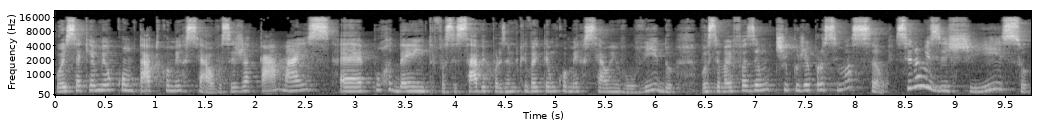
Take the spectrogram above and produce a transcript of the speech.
ou esse aqui é meu contato comercial. Você já está mais é, por dentro. Você sabe, por exemplo, que vai ter um comercial envolvido, você vai fazer um tipo de aproximação. Se não existe isso,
